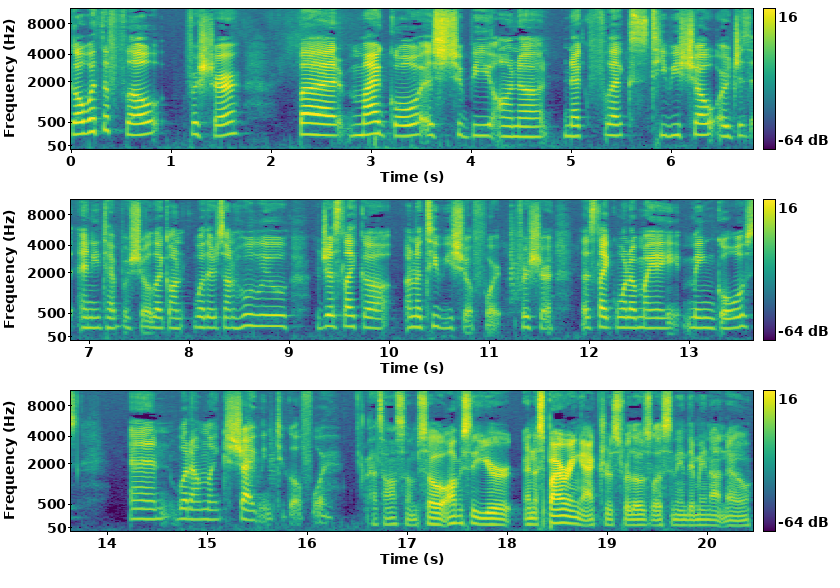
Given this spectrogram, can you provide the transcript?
go with the flow for sure. But my goal is to be on a Netflix TV show or just any type of show, like on whether it's on Hulu or just like a on a TV show for for sure. That's like one of my main goals and what I'm like striving to go for. That's awesome. So obviously you're an aspiring actress for those listening, they may not know.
